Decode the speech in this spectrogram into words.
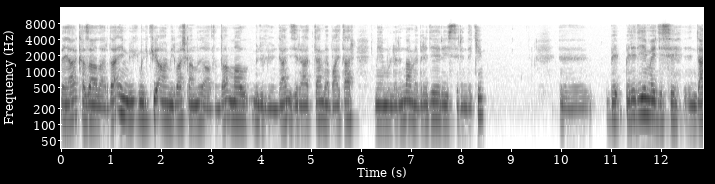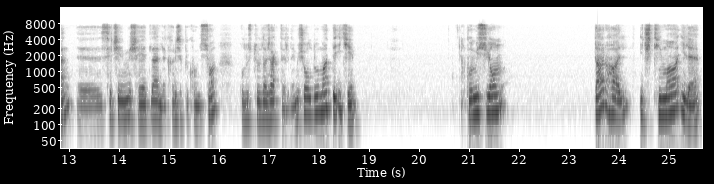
veya kazalarda en büyük mülki amir başkanlığı altında mal müdürlüğünden, ziraatten ve baytar memurlarından ve belediye reislerindeki e, be, belediye meclisinden e, seçilmiş heyetlerle karışık bir komisyon oluşturulacaktır demiş olduğu madde 2 Komisyon derhal içtima ile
